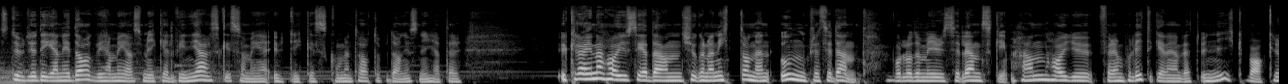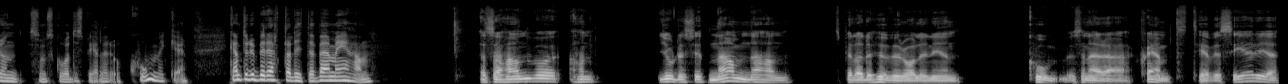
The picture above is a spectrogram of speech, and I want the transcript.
Studio DN idag. Vi har med oss Mikael Winjarski som är utrikeskommentator på Dagens Nyheter. Ukraina har ju sedan 2019 en ung president, Volodymyr Zelensky. Han har ju för en politiker en rätt unik bakgrund som skådespelare och komiker. Kan inte du berätta lite, vem är han? Alltså han, var, han gjorde sitt namn när han spelade huvudrollen i en kom, sån här äh, skämt-tv-serie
